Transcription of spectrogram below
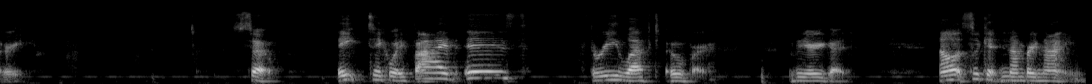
three. So eight take away five is three left over. Very good. Now let's look at number nine.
